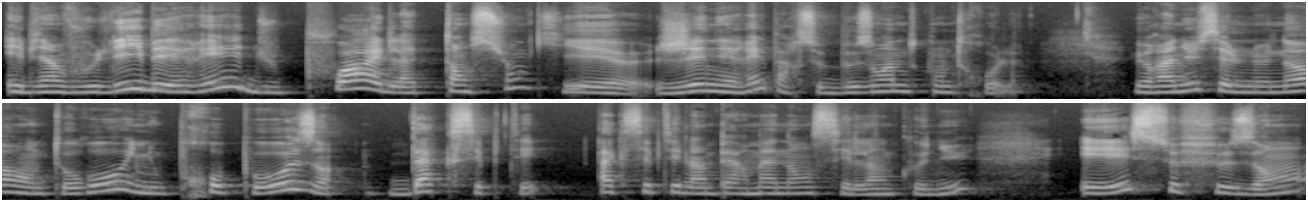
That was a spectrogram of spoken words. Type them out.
eh bien, vous libérer du poids et de la tension qui est euh, générée par ce besoin de contrôle. Uranus et le Nord en taureau, il nous propose d'accepter, accepter l'impermanence et l'inconnu, et ce faisant,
